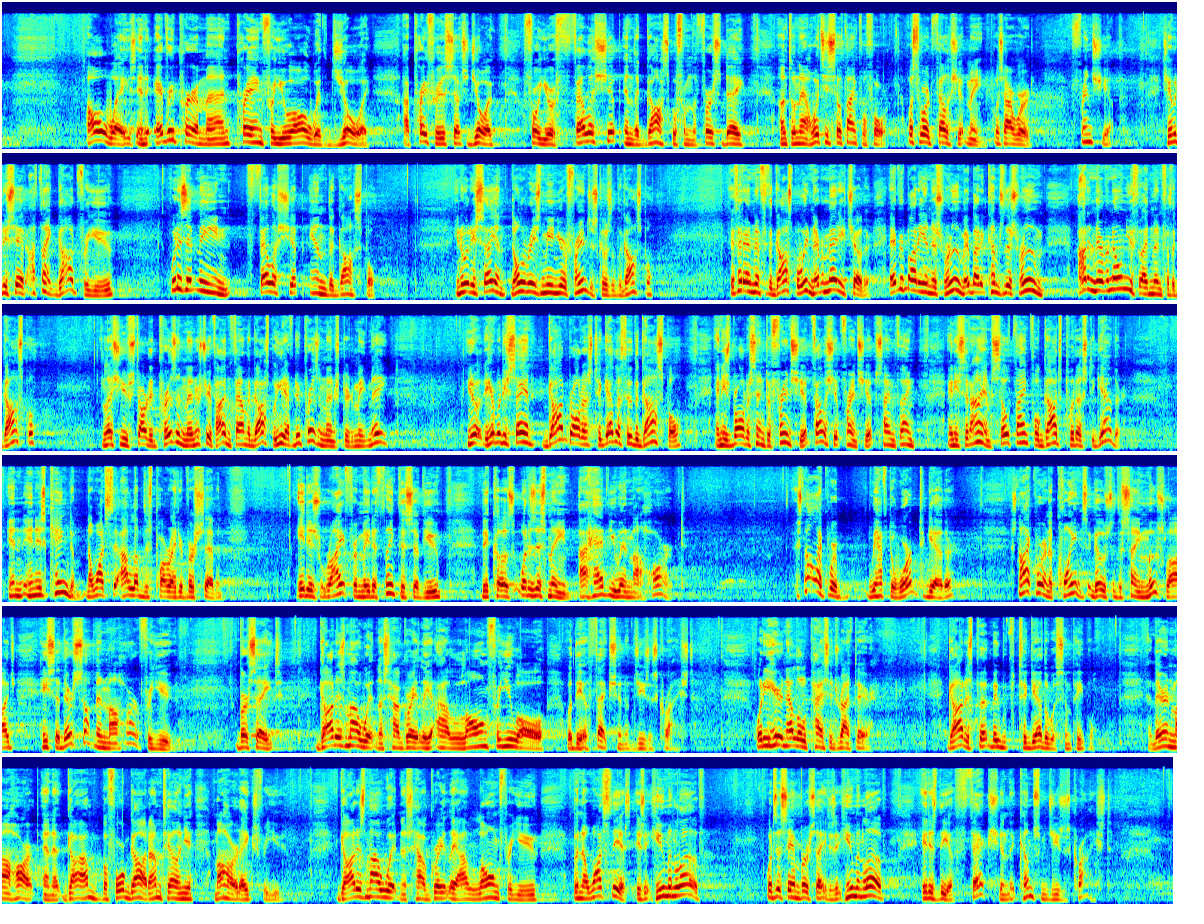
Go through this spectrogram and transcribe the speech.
Always, in every prayer of mine, praying for you all with joy. I pray for you with such joy for your fellowship in the gospel from the first day until now. What's he so thankful for? What's the word fellowship mean? What's our word? Friendship. Do you hear what he said? I thank God for you. What does it mean, fellowship in the gospel? You know what he's saying? The only reason me and you are friends is because of the gospel. If it hadn't been for the gospel, we'd never met each other. Everybody in this room, everybody that comes to this room, I'd have never known you if it hadn't been for the gospel. Unless you started prison ministry. If I hadn't found the gospel, you'd have to do prison ministry to meet me. You know, hear what he's saying? God brought us together through the gospel, and he's brought us into friendship, fellowship, friendship, same thing. And he said, I am so thankful God's put us together in, in his kingdom. Now, watch the, I love this part right here, verse 7. It is right for me to think this of you because what does this mean? I have you in my heart. It's not like we're, we have to work together. It's not like we're an acquaintance that goes to the same moose lodge. He said, There's something in my heart for you. Verse 8 God is my witness how greatly I long for you all with the affection of Jesus Christ. What do you hear in that little passage right there? God has put me together with some people, and they're in my heart. And uh, God, before God, I'm telling you, my heart aches for you. God is my witness how greatly I long for you. But now, watch this. Is it human love? What does it say in verse 8? Is it human love? It is the affection that comes from Jesus Christ.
